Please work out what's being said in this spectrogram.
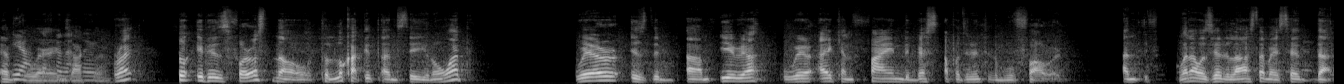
Everywhere, definitely. exactly. right? So it is for us now to look at it and say, you know what? Where is the um, area where I can find the best opportunity to move forward? And if, when I was here the last time, I said that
